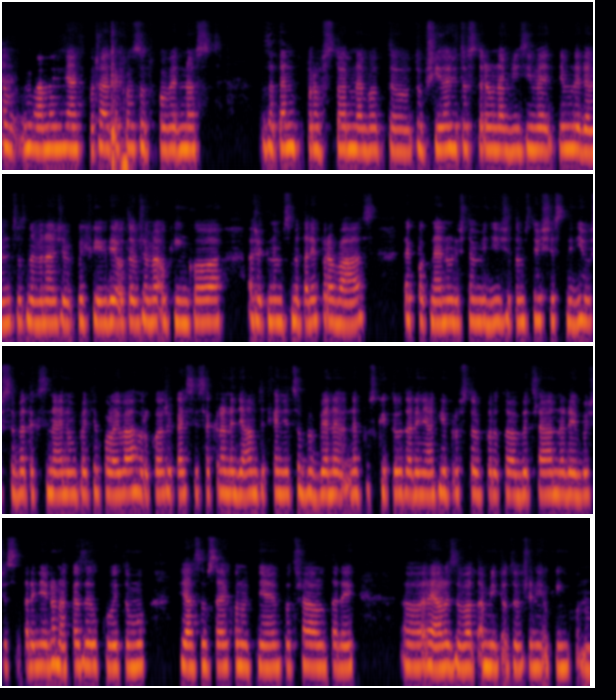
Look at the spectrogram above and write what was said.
A máme nějak pořád jako zodpovědnost za ten prostor nebo tu, tu příležitost, kterou nabízíme těm lidem, co znamená, že ve chvíli, kdy otevřeme okýnko a, a řekneme, jsme tady pro vás, tak pak najednou, když tam vidíš, že tam stojí šest lidí u sebe, tak si najednou Petě polejvá horko a říkáš si, sakra, nedělám teďka něco blbě, ne, neposkytuju tady nějaký prostor pro to, aby třeba, nedej bože, se tady někdo nakazil kvůli tomu, že já jsem se jako nutně potřeboval tady uh, realizovat a mít otevřený okýnko. No.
